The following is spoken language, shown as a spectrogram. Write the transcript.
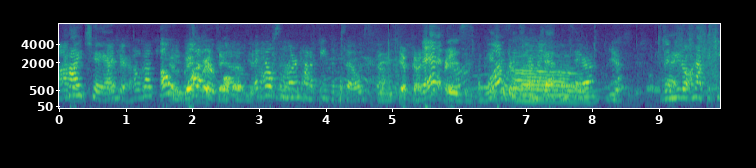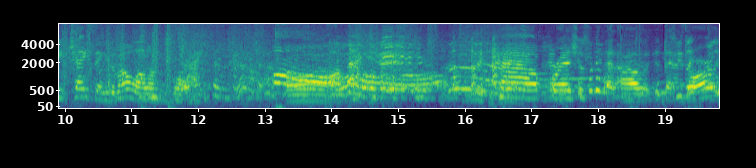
um, high chair. Oh, how cute. Have a great birthday. wonderful. You. It helps them learn how to feed themselves. See, Jeff got That you is present. This is wonderful. from Jeff and Sarah. Yes. Then you don't have to keep chasing the bowl all over the floor. Oh, oh. Oh, how precious. Look at that island. Isn't that darling?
